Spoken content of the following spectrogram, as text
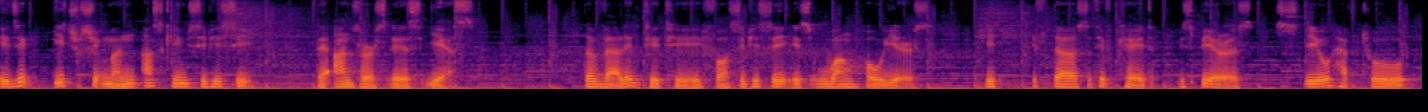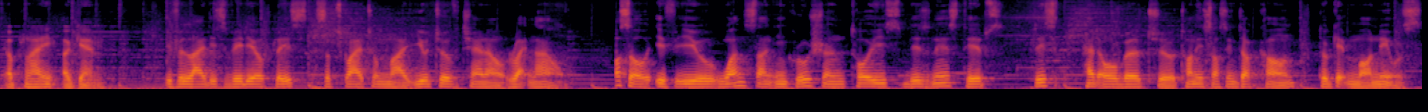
Is it each shipment asking CPC? The answer is yes. The validity for CPC is one whole year. if the certificate expires you have to apply again. If you like this video, please subscribe to my YouTube channel right now. Also, if you want some inclusion toys business tips, please head over to TonySourcing.com to get more news.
